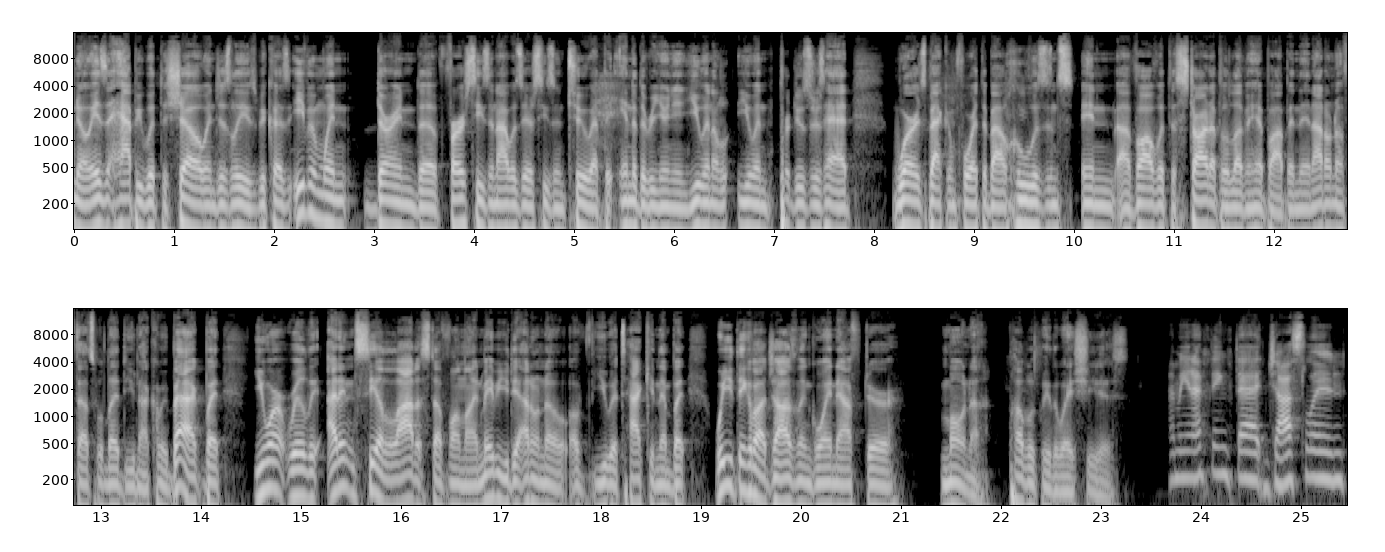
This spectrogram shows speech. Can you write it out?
know, isn't happy with the show and just leaves? Because even when during the first season, I was there, season two, at the end of the reunion, you and you and producers had words back and forth about who was in, in involved with the startup of Love and Hip Hop, and then I don't know if that's what led to you not coming back, but you weren't really. I didn't see a lot of stuff online. Maybe you did. I don't know of you attacking them, but what do you think about Jocelyn going after Mona publicly the way she is? I mean, I think that Jocelyn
